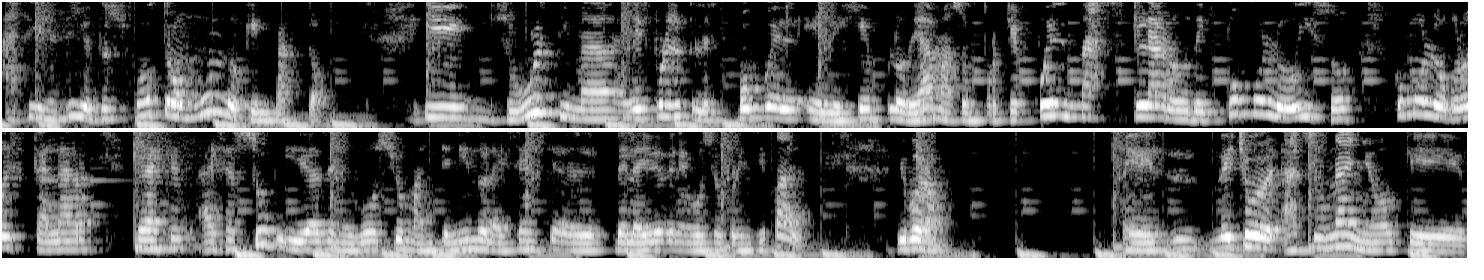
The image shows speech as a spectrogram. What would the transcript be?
Así de sencillo. Entonces fue otro mundo que impactó. Y su última, es por eso que les pongo el, ejemplo de Amazon, porque fue el más claro de cómo lo hizo, cómo logró escalar gracias a esas subideas de negocio, manteniendo la esencia de, la idea de negocio principal. Y bueno, de hecho, hace un año que,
